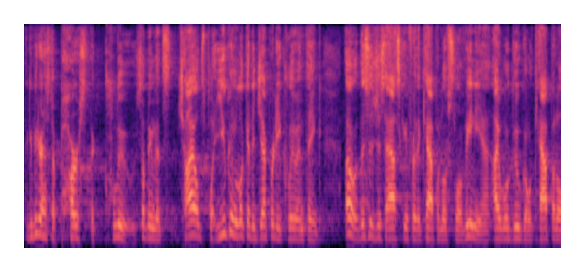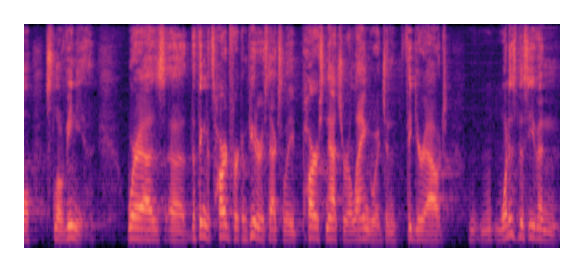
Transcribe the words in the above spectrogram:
the computer has to parse the clue, something that's child's play. You can look at a Jeopardy clue and think, oh, this is just asking for the capital of Slovenia. I will Google capital Slovenia. Whereas uh, the thing that's hard for a computer is to actually parse natural language and figure out what is this even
